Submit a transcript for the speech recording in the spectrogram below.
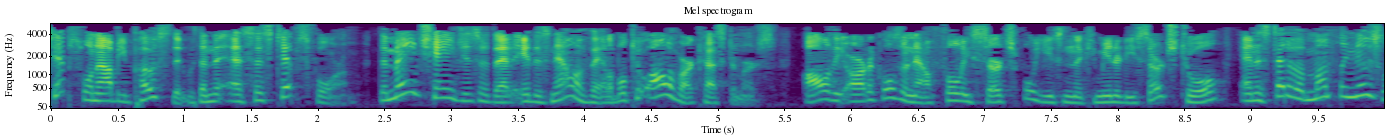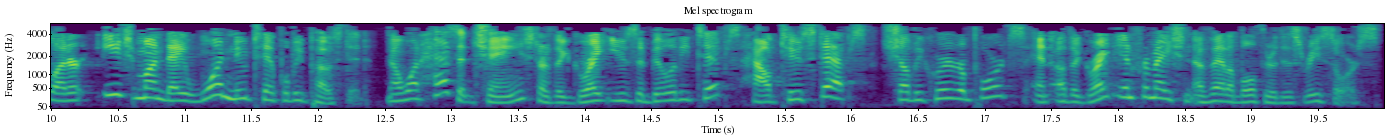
Tips will now be posted within the SS Tips forum. The main changes are that it is now available to all of our customers. All of the articles are now fully searchable using the community search tool, and instead of a monthly newsletter, each Monday one new tip will be posted. Now what hasn't changed are the great usability tips, how-to steps, Shelby query reports, and other great information available through this resource.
